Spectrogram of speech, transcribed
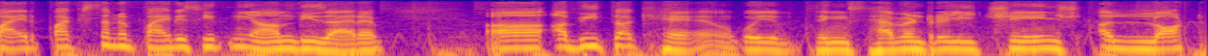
पाकिस्तान में पायरेसी इतनी आम दी जा रहा है। अभी तक है कोई things haven't really change a lot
